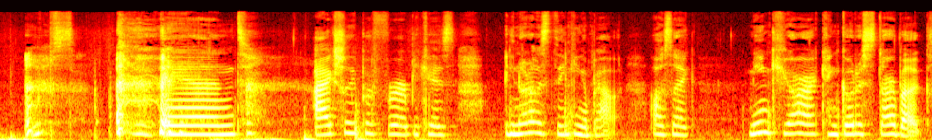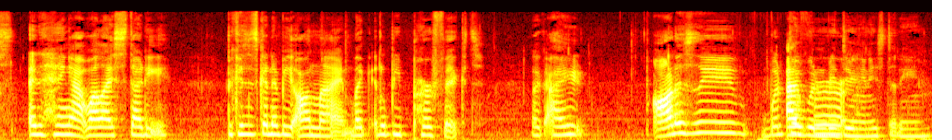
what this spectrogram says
Oops. And I actually prefer because you know what I was thinking about. I was like, me and Kiara can go to Starbucks and hang out while I study because it's gonna be online. Like it'll be perfect. Like I honestly would. I wouldn't be doing any studying.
